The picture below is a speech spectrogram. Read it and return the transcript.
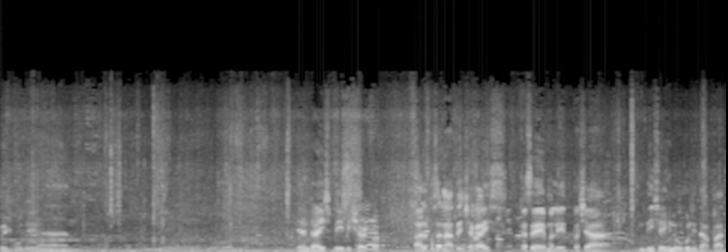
Yan. Yan guys, baby shark pa. Alpasan natin siya guys kasi maliit pa siya. Hindi siya hinuhuli dapat.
